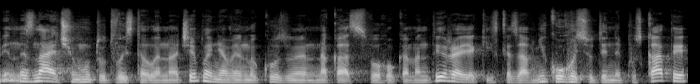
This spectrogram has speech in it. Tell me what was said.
Він не знає, чому тут виставлено очеплення. Він виконує наказ свого командира, який сказав нікого сюди не пускати,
